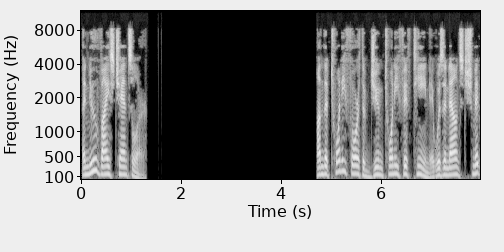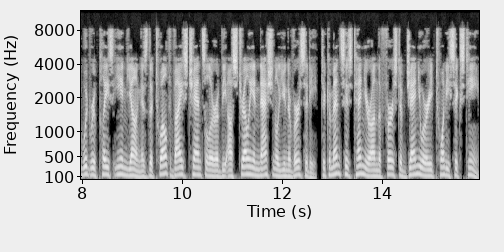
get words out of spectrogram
A new Vice-Chancellor On 24 June 2015 it was announced Schmidt would replace Ian Young as the 12th Vice-Chancellor of the Australian National University, to commence his tenure on 1 January 2016.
